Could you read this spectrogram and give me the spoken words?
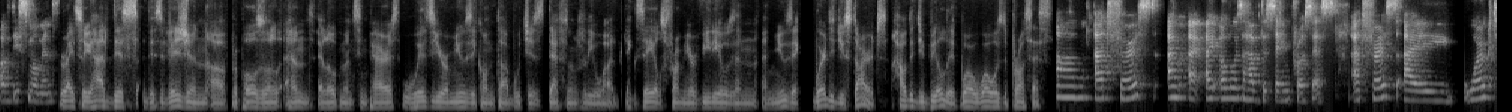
of this moment. Right so you had this this vision of proposal and elopements in paris with your music on top which is definitely what exhales from your videos and, and music. Where did you start? How did you build it? What, what was the process? Um, at first I, I, I always have the same process at first i worked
